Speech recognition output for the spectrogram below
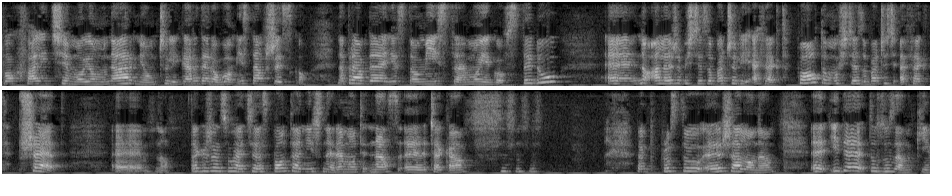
pochwalić się moją narnią, czyli garderobą. Jest tam wszystko. Naprawdę jest to miejsce mojego wstydu. E, No ale żebyście zobaczyli efekt po, to musicie zobaczyć efekt przed. E, No, także słuchajcie, spontaniczny remont nas e, czeka. po prostu szalona. Idę do Zuzanki.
